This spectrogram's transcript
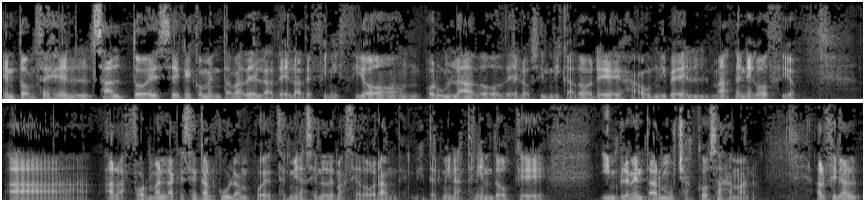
Entonces, el salto ese que comentaba Adela, de la definición, por un lado, de los indicadores a un nivel más de negocio, a, a la forma en la que se calculan, pues termina siendo demasiado grande y terminas teniendo que implementar muchas cosas a mano. Al final,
